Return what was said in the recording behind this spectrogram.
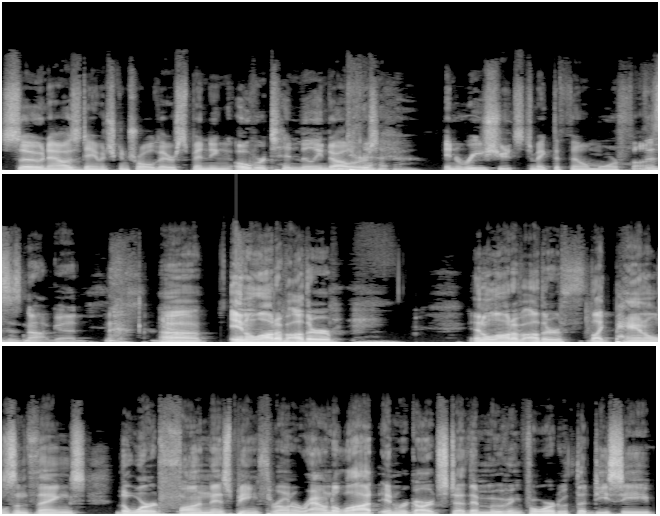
So now as damage control, they're spending over $10 million in reshoots to make the film more fun. this is not good. Uh, in a lot of other, in a lot of other like panels and things, the word "fun" is being thrown around a lot in regards to them moving forward with the DC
